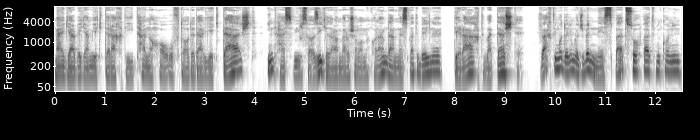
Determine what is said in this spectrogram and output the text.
من اگر بگم یک درختی تنها افتاده در یک دشت این تصویرسازی که دارم برای شما می‌کنم در نسبت بین درخت و دشته وقتی ما داریم راجع به نسبت صحبت می‌کنیم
